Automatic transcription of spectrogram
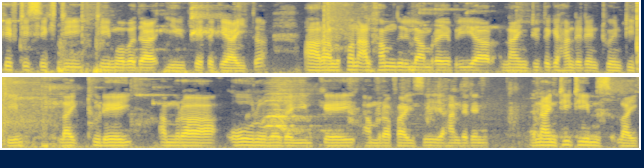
ফিফটি সিক্সটি টিম ওবেদা ইউকে থেকে আইতা। আর এখন আলহামদুলিল্লাহ, আমরা এভরি ইয়ার নাইনটি থেকে hundred and twenty team like today আমরা ওল ওভার দ্য ইউকে আমরা পাইছি hundred and ninety teams like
